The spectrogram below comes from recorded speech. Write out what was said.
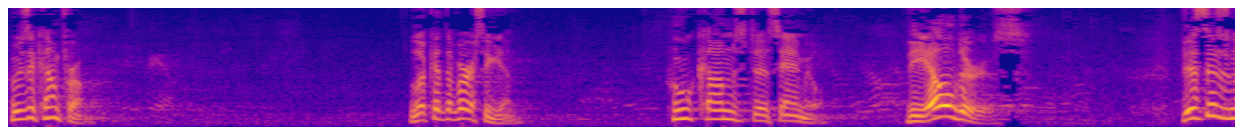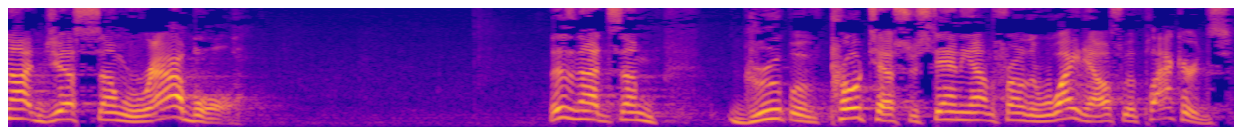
Who's it come from? Look at the verse again. Who comes to Samuel? The elders. This is not just some rabble. This is not some group of protesters standing out in front of the White House with placards,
